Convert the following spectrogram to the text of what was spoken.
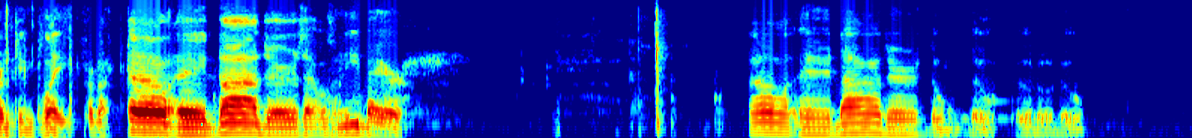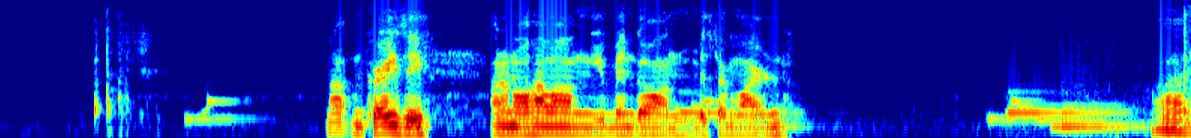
printing plate for the LA Dodgers. That was an eBayer. LA Dodgers. Do, do, do, do, do. Nothing crazy. I don't know how long you've been gone, Mr. Martin. What?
